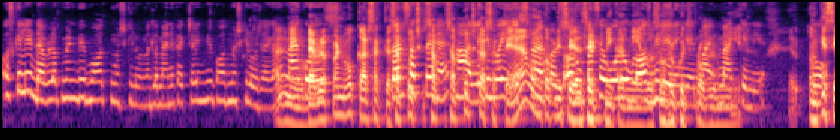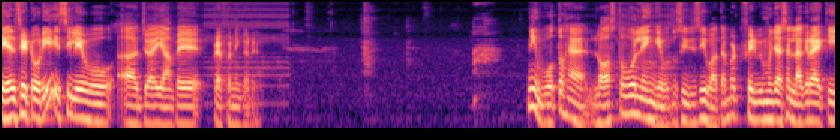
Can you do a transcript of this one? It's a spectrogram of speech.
उसके लिए डेवलपमेंट भी बहुत मुश्किल हो मतलब मैन्युफैक्चरिंग भी बहुत मुश्किल हो जाएगा ना। डेवलपमेंट वो कर सकते हैं सब कुछ सब सब हाँ कुछ कर सकते हैं उनको अपनी एफर्ट्स और सेल ऊपर सेट से नहीं करनी है वो तो कुछ प्रॉब्लम नहीं के है लिए। उनकी सेल्स सेल सेट हो रही है इसीलिए वो जो है यहाँ पे प्रेफर नहीं कर रहे। नहीं वो तो है लॉस तो वो लेंगे वो तो सीधी सी बात है बट फिर भी मुझे ऐसा लग रहा है कि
